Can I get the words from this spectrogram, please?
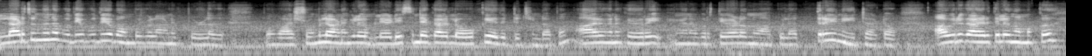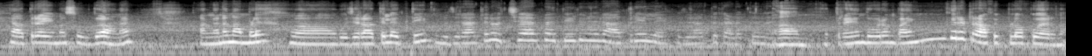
എല്ലായിടത്തും തന്നെ പുതിയ പുതിയ പമ്പുകളാണ് ഇപ്പോൾ ഉള്ളത്. അപ്പം വാഷ്റൂമിലാണെങ്കിലും ലേഡീസിന്റെ ഒക്കെ അവർ ലോക്ക് ചെയ്തിട്ടിട്ടുണ്ട്. അപ്പം ആരും ഇങ്ങനെ കയറി ഇങ്ങനെ വൃത്തികേടൊന്നും ആക്കില്ല അത്രയും നീറ്റാട്ടോ. ആ ഒരു കാര്യത്തിൽ നമുക്ക് യാത്ര ചെയ്യുമ്പോൾ സുഖമാണ്. അങ്ങനെ നമ്മൾ ഗുജറാത്തിലെത്തി. ഗുജറാത്തിൽ ഉച്ചയായപ്പോൾ എത്തിയിട്ട് പിന്നെ രാത്രിയല്ലേ? ഗുജറാത്ത് കിടക്കുന്നത് ആ അത്രയും ദൂരം ഭയങ്കര ട്രാഫിക് ബ്ലോക്ക് ആയിരുന്നു.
